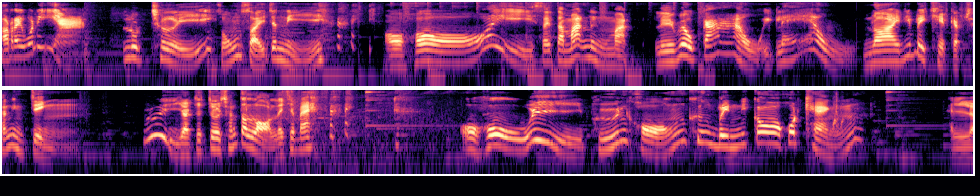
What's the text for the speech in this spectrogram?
อะไรวะเนี่ย หลุดเฉย สงสัยจะหนี โอ้โหยไซตามะหนึ่งหมัด เลเวล 9 อีกแล้ว นายนี่ไปเข็ดกับฉันจริงๆเฮ้ยอยากจะเจอฉันตลอดเลยใช่ไหม โอ้โหพื้นของเครื่องบินนี่ก็โคตรแข็ง ฮัลโหล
